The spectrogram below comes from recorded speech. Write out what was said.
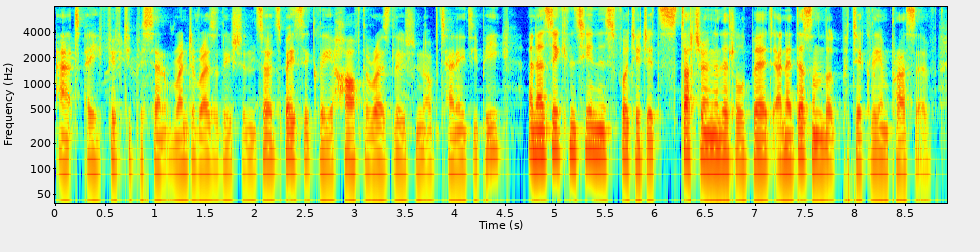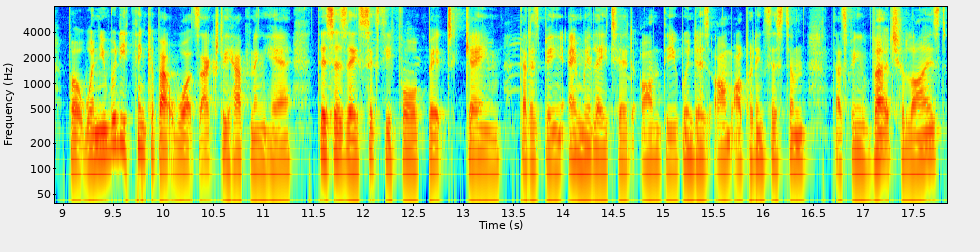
at a 50% render resolution. So it's basically half the resolution of 1080p. And as you can see in this footage, it's stuttering a little bit and it doesn't look particularly impressive. But when you really think about what's actually happening here, this is a 64-bit game that is being emulated on the Windows ARM operating system, that's being virtualized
